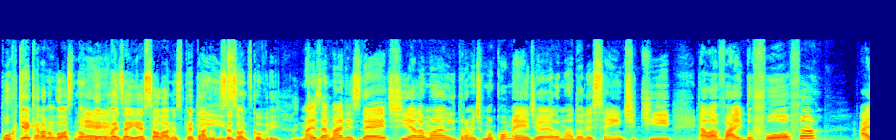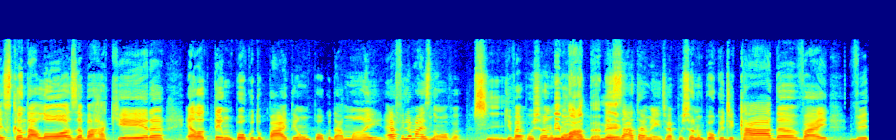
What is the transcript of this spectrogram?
por que, que ela não gosta do nome É. dele, mas aí é só lá no espetáculo que Isso. vocês vão descobrir. Muito Mas bom. a Marisdete, ela é uma, literalmente uma comédia. Ela é uma adolescente que ela vai do fofa a escandalosa, barraqueira. Ela tem um pouco do pai, tem um pouco da mãe. É a filha mais nova. Sim. Que vai puxando um Mimada, pouco. né? Exatamente. Vai puxando um pouco de cada, vai vi-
